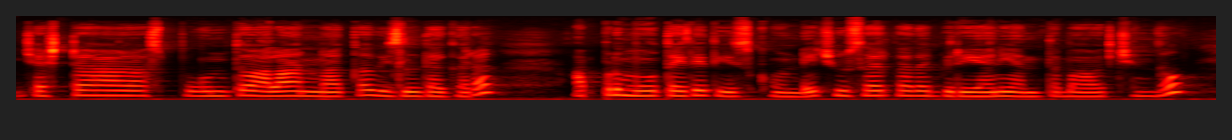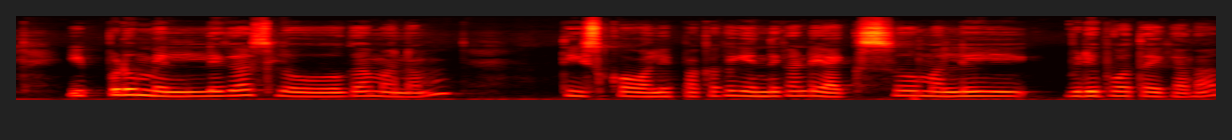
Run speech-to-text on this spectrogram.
జస్ట్ ఆ స్పూన్తో అలా అన్నాక విజిల్ దగ్గర అప్పుడు మూత అయితే తీసుకోండి. చూసారు కదా బిర్యానీ ఎంత బాగా వచ్చిందో. ఇప్పుడు మెల్లిగా స్లోగా మనం తీసుకోవాలి పక్కకి. ఎందుకంటే ఎగ్స్ మళ్ళీ విడిపోతాయి కదా.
